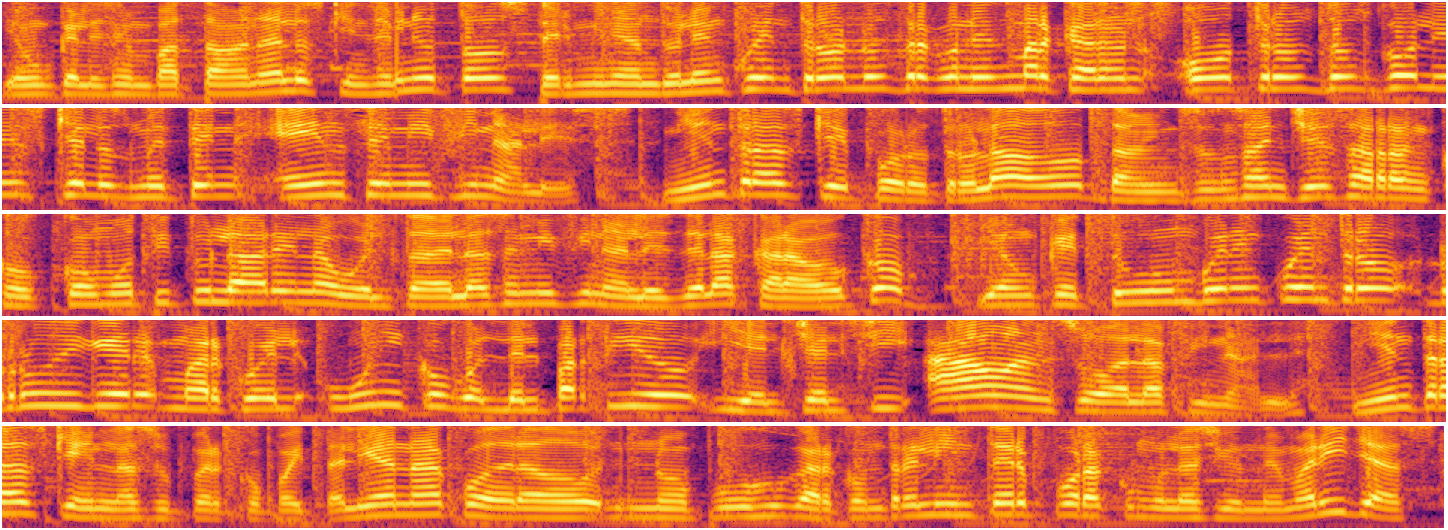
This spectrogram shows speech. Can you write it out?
y aunque les empataban a los 15 minutos, terminando el encuentro, los dragones marcaron otros dos goles que los meten en semifinales. Mientras que por otro lado, Davinson Sánchez arrancó como titular en la vuelta de las semifinales de la Carabao Cup y aunque tuvo un buen encuentro, Rudiger marcó el único gol del partido y el Chelsea avanzó a la final. Mientras que en la Supercopa Italiana, Cuadrado no pudo jugar contra el Inter por acumulación de amarillas.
